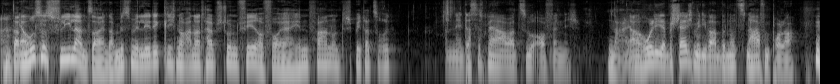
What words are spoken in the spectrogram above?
Und dann Ja, okay. muss es Flieland sein. Da müssen wir lediglich noch anderthalb Stunden Fähre vorher hinfahren und später zurück. Nee, das ist mir aber zu aufwendig. Nein. Ja, hol dir, bestell ich mir lieber einen benutzten Hafenpoller.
